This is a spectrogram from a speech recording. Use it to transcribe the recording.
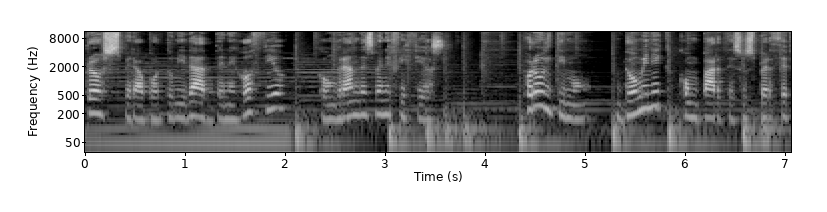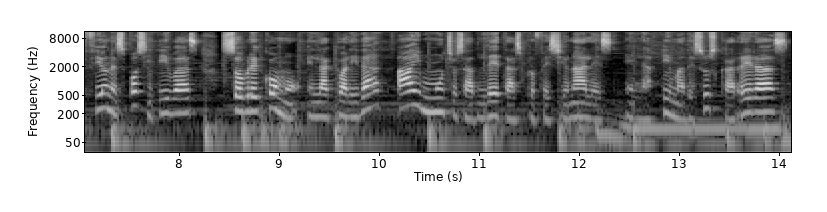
próspera oportunidad de negocio con grandes beneficios. Por último, Dominic comparte sus percepciones positivas sobre cómo en la actualidad hay muchos atletas profesionales en la cima de sus carreras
